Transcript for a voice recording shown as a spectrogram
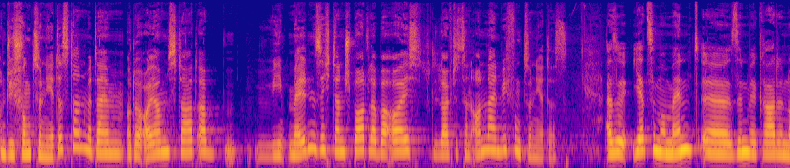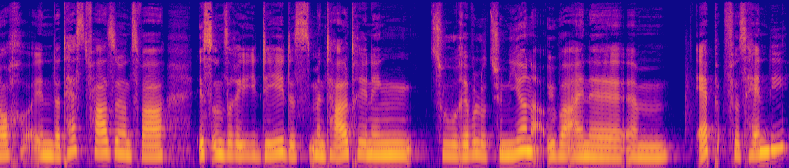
Und wie funktioniert es dann mit deinem oder eurem Startup? Wie melden sich dann Sportler bei euch? Läuft es dann online? Wie funktioniert das? Also jetzt im Moment äh, sind wir gerade noch in der Testphase und zwar ist unsere Idee, das Mentaltraining zu revolutionieren über eine ähm, App fürs Handy,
